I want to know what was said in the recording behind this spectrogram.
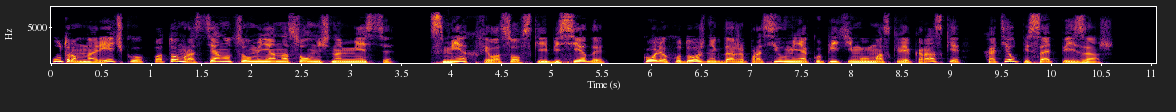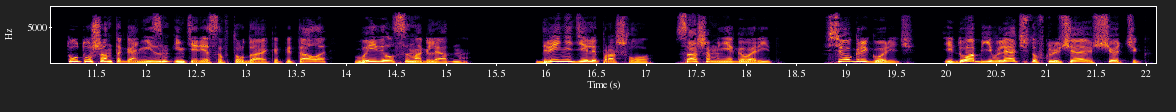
Утром на речку, потом растянутся у меня на солнечном месте. Смех, философские беседы. Коля художник даже просил меня купить ему в Москве краски, хотел писать пейзаж. Тут уж антагонизм интересов труда и капитала выявился наглядно. Две недели прошло. Саша мне говорит. «Все, Григорьевич, иду объявлять, что включаю счетчик».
